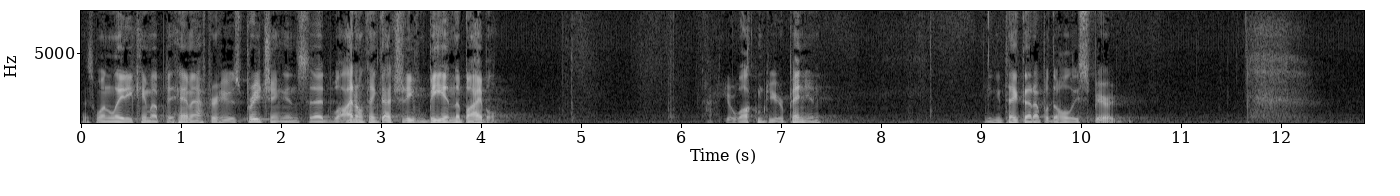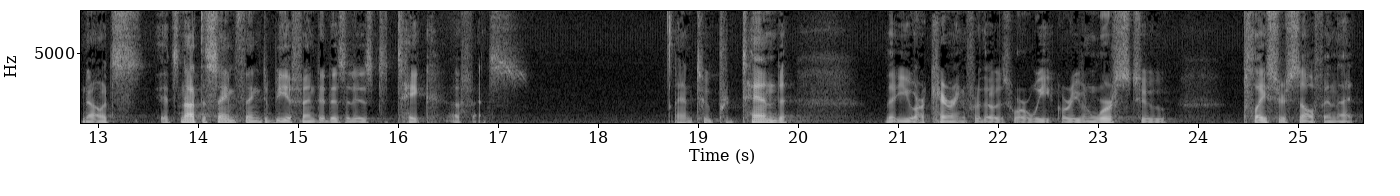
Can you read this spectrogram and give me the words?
This one lady came up to him after he was preaching and said, Well, I don't think that should even be in the Bible. You're welcome to your opinion. You can take that up with the Holy Spirit. No, it's, it's not the same thing to be offended as it is to take offense. And to pretend that you are caring for those who are weak, or even worse, to place yourself in that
